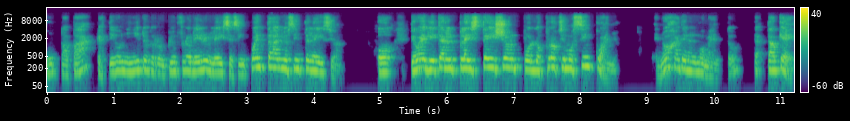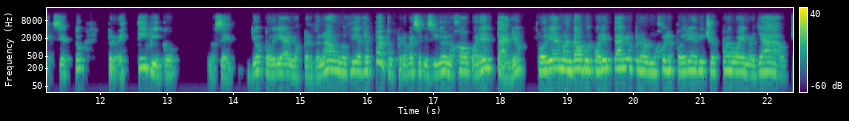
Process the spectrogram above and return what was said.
un papá castiga a un niñito que rompió un florero y le dice 50 años sin televisión, o te voy a quitar el PlayStation por los próximos 5 años. Enójate en el momento, está ok, ¿cierto? Pero es típico, no sé, Dios podría haberlos perdonado unos días después, pues, pero parece que siguió enojado 40 años. Podría haber mandado por 40 años, pero a lo mejor les podría haber dicho después, bueno, ya, ok,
